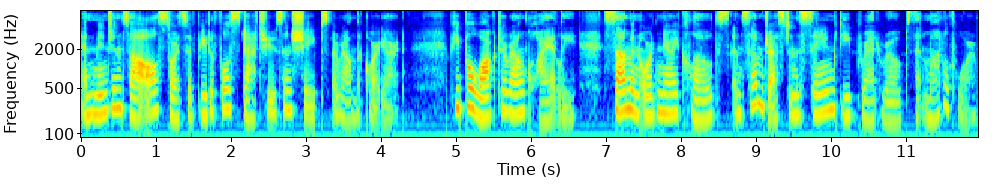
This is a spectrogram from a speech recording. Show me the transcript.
and Minjin saw all sorts of beautiful statues and shapes around the courtyard. People walked around quietly, some in ordinary clothes, and some dressed in the same deep red robes that Marl wore.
